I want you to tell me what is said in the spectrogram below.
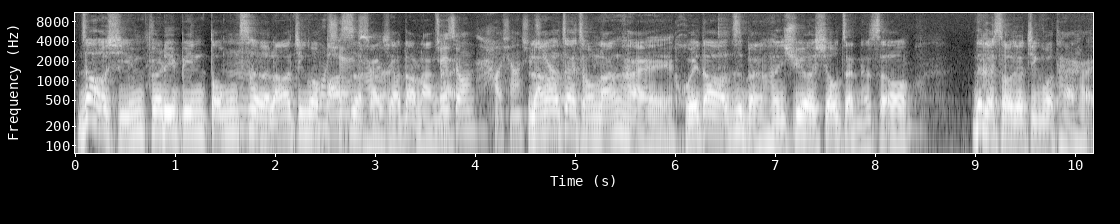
绕行菲律宾东侧，然后经过巴士海峡到南海，最终好像是。然后再从南海回到日本横须贺休整的时候，那个时候就经过台海。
